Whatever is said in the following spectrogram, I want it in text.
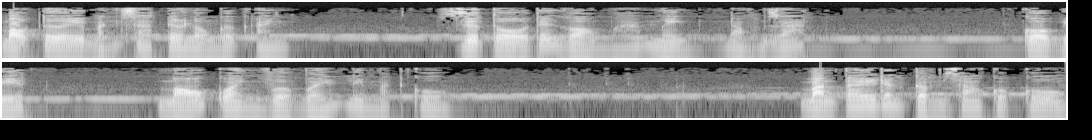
Máu tươi bắn ra từ lồng ngực anh. Dư tô tới gò má mình nóng rát. Cô biết, máu của anh vừa vấy lên mặt cô. Bàn tay đang cầm dao của cô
